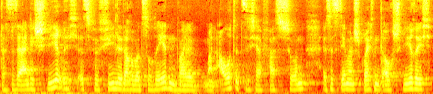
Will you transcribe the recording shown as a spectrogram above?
dass es ja eigentlich schwierig ist für viele darüber zu reden, weil man outet sich ja fast schon. Es ist dementsprechend auch schwierig,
